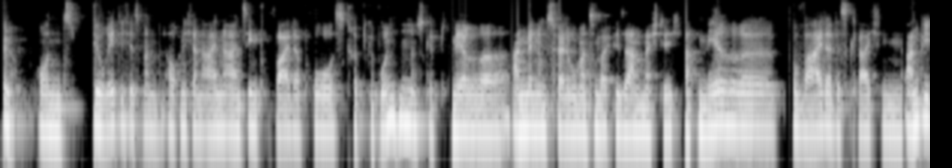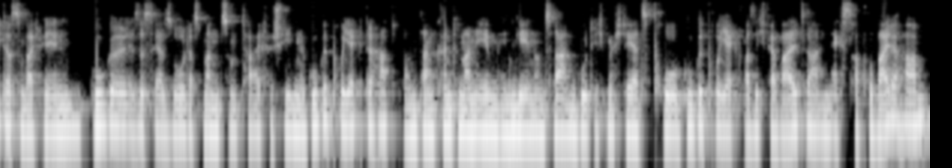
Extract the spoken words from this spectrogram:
Genau. Und Theoretisch ist man auch nicht an einen einzigen Provider pro Skript gebunden. Es gibt mehrere Anwendungsfälle, wo man zum Beispiel sagen möchte, ich habe mehrere Provider des gleichen Anbieters. Zum Beispiel in Google ist es ja so, dass man zum Teil verschiedene Google-Projekte hat und dann könnte man eben hingehen und sagen, gut, ich möchte jetzt pro Google-Projekt, was ich verwalte, einen extra Provider haben.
